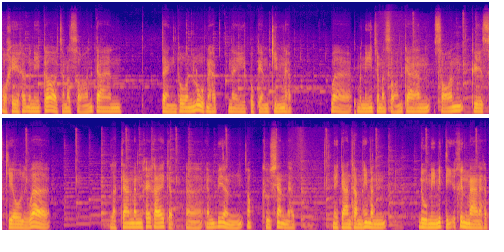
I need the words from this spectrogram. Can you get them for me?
โอเคครับวันนี้ก็จะมาสอนการแต่งโทนรูปนะครับในโปรแกรมกิมนะครับ ว่าวันนี้จะมาสอนการซ้อน grayscale หรือว่า หลักการมันคล้ายๆกับเอ่อ ambient occlusion นะครับ ในการทำให้มันดูมีมิติขึ้นมานะครับ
